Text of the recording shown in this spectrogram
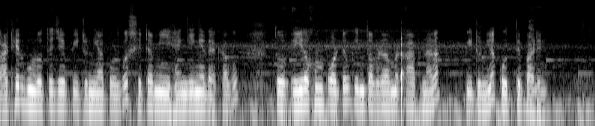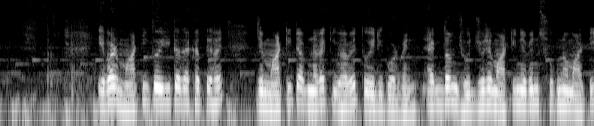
কাঠের গুঁড়োতে যে পিটুনিয়া করব সেটা আমি হ্যাঙ্গিংয়ে দেখাবো। তো এই রকম পটেও কিন্তু আপনারা আপনারা পিটুনিয়া করতে পারেন। এবার মাটি তৈরিটা দেখাতে হয় যে মাটিটা আপনারা কীভাবে তৈরি করবেন। একদম ঝুরঝুরে মাটি নেবেন, শুকনো মাটি।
